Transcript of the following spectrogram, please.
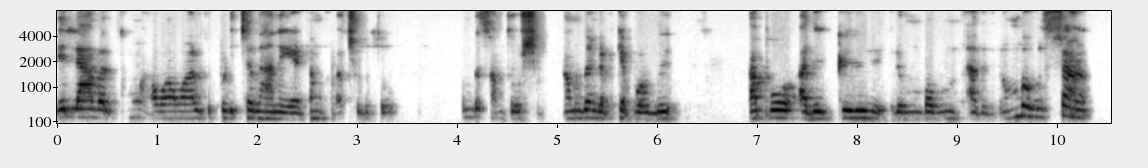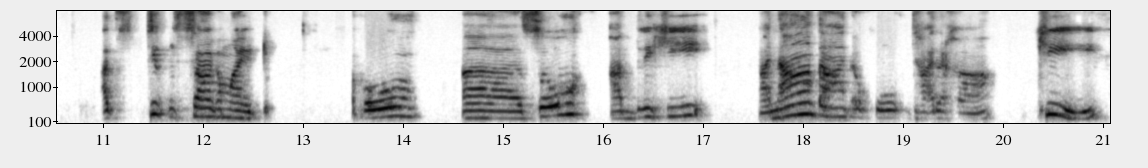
எல்லாருக்கும் அவ அவளுக்கு பிடிச்சதான இடம் கிடைச்சு கொடுத்து ரொம்ப சந்தோஷம் அமுதம் கிடைக்க போகுது அப்போ அதுக்கு ரொம்பவும் அது ரொம்ப உற்சாகம் அதி உற்சாகமாயிட்டு அப்போ ஆஹ் சோ அத்ரிஹி அநாதாரஹோ தாரகா ஹி ஆஹ்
